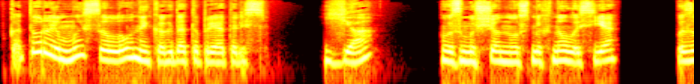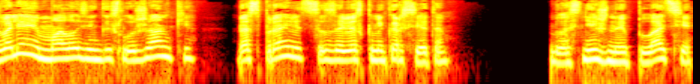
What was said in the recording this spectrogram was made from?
в которой мы с Илоной когда-то прятались. «Я?» — возмущенно усмехнулась я, позволяя молоденькой служанке расправиться с завязками корсета. Белоснежное платье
